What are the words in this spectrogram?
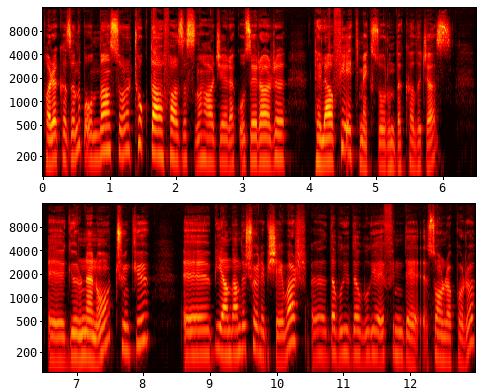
para kazanıp ondan sonra çok daha fazlasını harcayarak o zararı telafi etmek zorunda kalacağız. E, görünen o. Çünkü e, bir yandan da şöyle bir şey var. E, WWF'in de son raporu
